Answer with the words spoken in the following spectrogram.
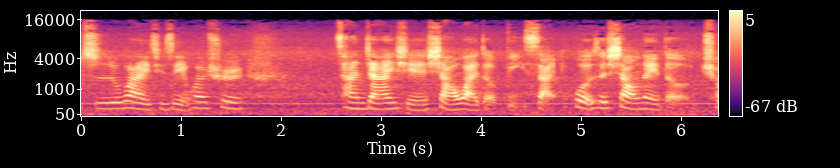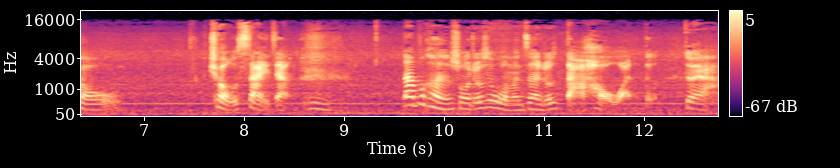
之外，其实也会去参加一些校外的比赛，或者是校内的球球赛这样。嗯，那不可能说就是我们真的就是打好玩的，对啊，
